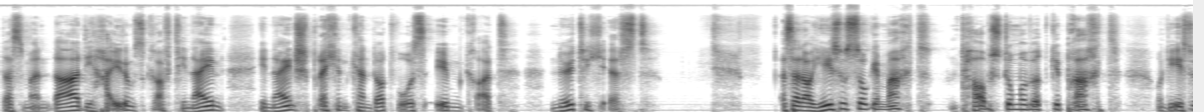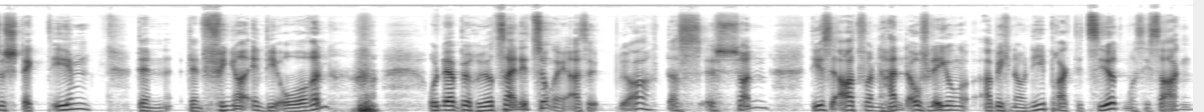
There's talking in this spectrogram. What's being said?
dass man da die Heilungskraft hinein, hineinsprechen kann, dort wo es eben gerade nötig ist. Das hat auch Jesus so gemacht. Ein Taubstummer wird gebracht und Jesus steckt ihm den, den Finger in die Ohren und er berührt seine Zunge. Also ja, das ist schon diese Art von Handauflegung habe ich noch nie praktiziert, muss ich sagen.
